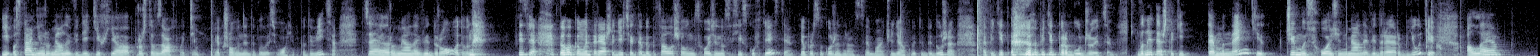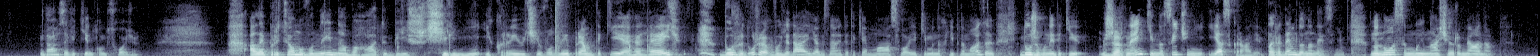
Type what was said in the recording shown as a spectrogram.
І останні рум'яна, від яких я просто в захваті, якщо ви не дивились огляд, подивіться, це рум'яна від Ро. От вони після того коментаря, що дівчинка написала, що вони схожі на сосіску в тесті, я просто кожен раз це бачу. Дякую тобі дуже. Апетит, апетит перебуджується. Вони теж такі темненькі, чимось схожі на рум'яна від Rare Beauty, але да, за відтінком схожі. Але при цьому вони набагато більш щільні і криючі. Вони прям такі егегей. Дуже-дуже виглядає, як, знаєте, таке масло, яке ми на хліб намазуємо. Дуже вони такі жирненькі, насичені яскраві. Перейдемо до нанесення. Наносимо ми наші рум'яна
